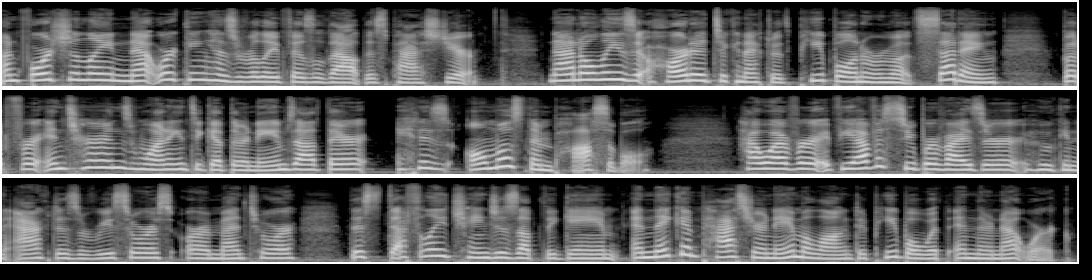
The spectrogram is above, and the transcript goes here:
Unfortunately, networking has really fizzled out this past year. Not only is it harder to connect with people in a remote setting, but for interns wanting to get their names out there, it is almost impossible. However, if you have a supervisor who can act as a resource or a mentor, this definitely changes up the game and they can pass your name along to people within their network.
